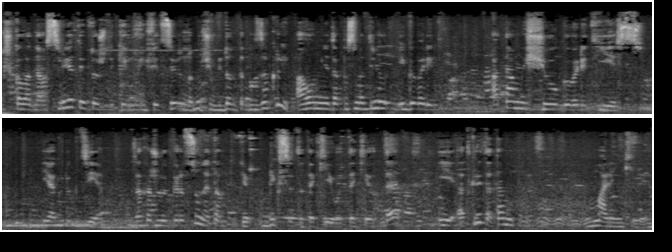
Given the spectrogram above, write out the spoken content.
шоколадного цвета, и тоже такие мумифицированы, причем бидон-то был закрыт. А он мне так посмотрел и говорит, а там еще, говорит, есть. Я говорю, где? Захожу в операционную, там эти биксы-то такие вот такие вот, да? И открыто, а там маленькие.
